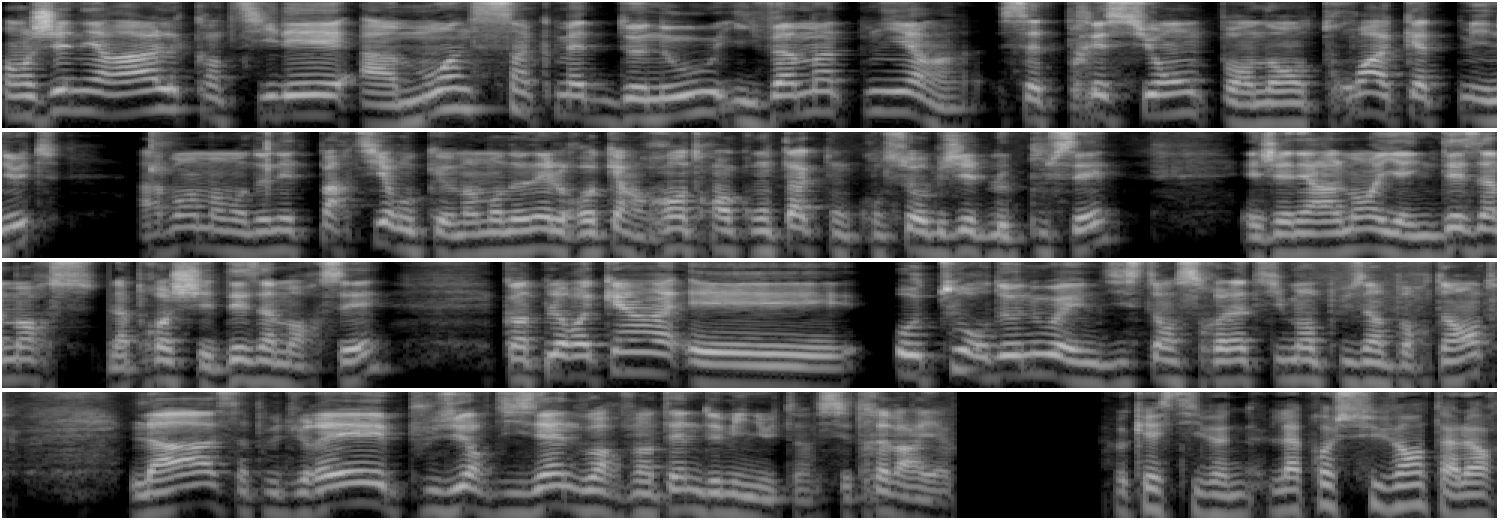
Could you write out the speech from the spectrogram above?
en général, quand il est à moins de 5 mètres de nous, il va maintenir cette pression pendant 3 à 4 minutes avant à un moment donné de partir ou qu'à un moment donné le requin rentre en contact, donc qu'on soit obligé de le pousser. Et généralement, il y a une désamorce, l'approche est désamorcée. Quand le requin est autour de nous à une distance relativement plus importante, là, ça peut durer plusieurs dizaines, voire vingtaines de minutes. C'est très variable. Ok, Steven. L'approche suivante, alors,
